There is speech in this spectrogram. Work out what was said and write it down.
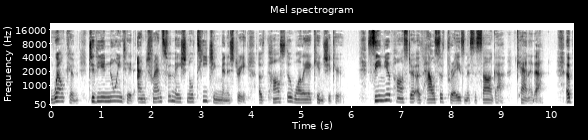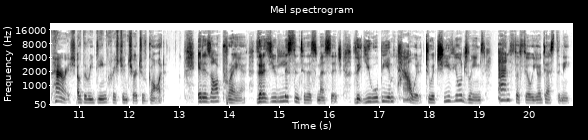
Welcome to the anointed and transformational teaching ministry of Pastor Wale Akinshiku, Senior Pastor of House of Praise, Mississauga, Canada, a parish of the Redeemed Christian Church of God. It is our prayer that as you listen to this message, that you will be empowered to achieve your dreams and fulfill your destiny.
